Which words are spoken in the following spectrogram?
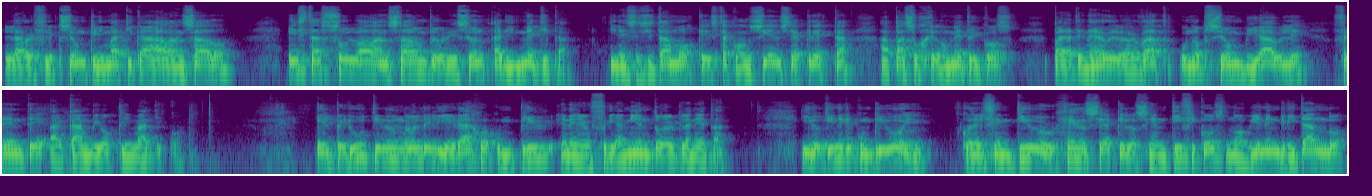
la reflexión climática ha avanzado, esta solo ha avanzado en progresión aritmética y necesitamos que esta conciencia crezca a pasos geométricos para tener de verdad una opción viable frente al cambio climático. El Perú tiene un rol de liderazgo a cumplir en el enfriamiento del planeta y lo tiene que cumplir hoy, con el sentido de urgencia que los científicos nos vienen gritando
